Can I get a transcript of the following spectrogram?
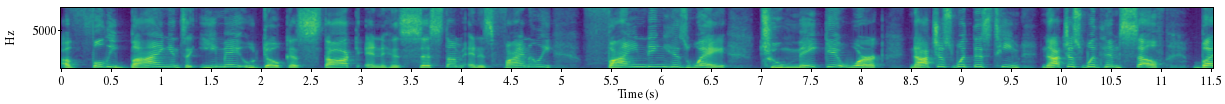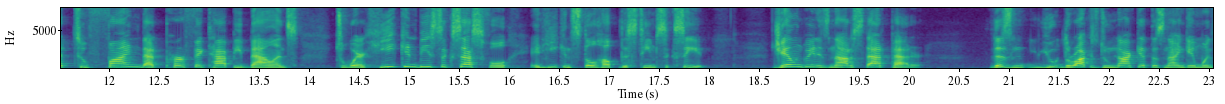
of fully buying into Ime Udoka's stock and his system and is finally finding his way to make it work, not just with this team, not just with himself, but to find that perfect happy balance to where he can be successful and he can still help this team succeed. Jalen Green is not a stat padder. This you, the Rockets do not get this nine game win,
